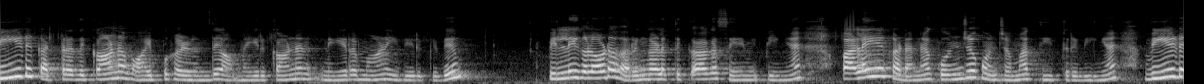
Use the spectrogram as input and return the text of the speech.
வீடு கட்டுறதுக்கான வாய்ப்புகள் வந்து அமையறதுக்கான நேரமான இது இருக்குது. பிள்ளைகளோட வருங்காலத்துக்காக சேமிப்பீங்க. பழைய கடனை கொஞ்சம் கொஞ்சமாக தீர்த்துருவீங்க. வீடு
